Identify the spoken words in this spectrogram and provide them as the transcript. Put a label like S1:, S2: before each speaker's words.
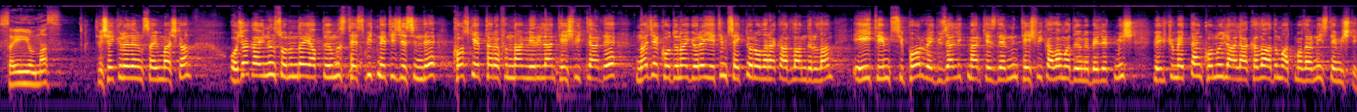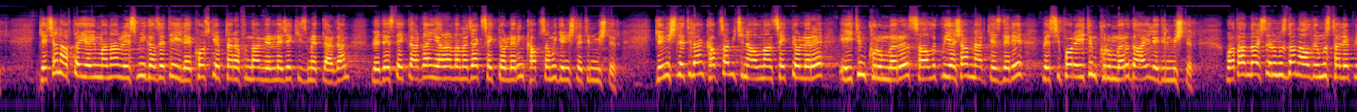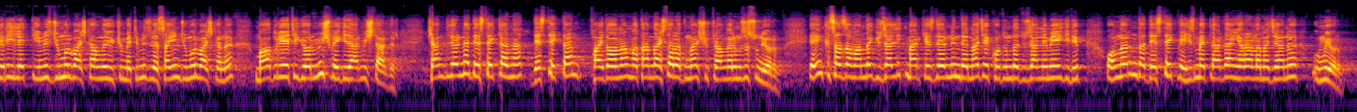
S1: Sayın Yılmaz.
S2: Teşekkür ederim Sayın Başkan. Ocak ayının sonunda yaptığımız tespit neticesinde COSGAP tarafından verilen teşviklerde NACE koduna göre yetim sektör olarak adlandırılan eğitim, spor ve güzellik merkezlerinin teşvik alamadığını belirtmiş ve hükümetten konuyla alakalı adım atmalarını istemiştik. Geçen hafta yayımlanan resmi gazete ile COSGAP tarafından verilecek hizmetlerden ve desteklerden yararlanacak sektörlerin kapsamı genişletilmiştir. Genişletilen kapsam içine alınan sektörlere eğitim kurumları, sağlıklı yaşam merkezleri ve spor eğitim kurumları dahil edilmiştir. Vatandaşlarımızdan aldığımız talepleri ilettiğimiz Cumhurbaşkanlığı hükümetimiz ve Sayın Cumhurbaşkanı mağduriyeti görmüş ve gidermişlerdir. Kendilerine destekten faydalanan vatandaşlar adına şükranlarımızı sunuyorum. En kısa zamanda güzellik merkezlerinin de NACE kodunda düzenlemeye gidip onların da destek ve hizmetlerden yararlanacağını umuyorum.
